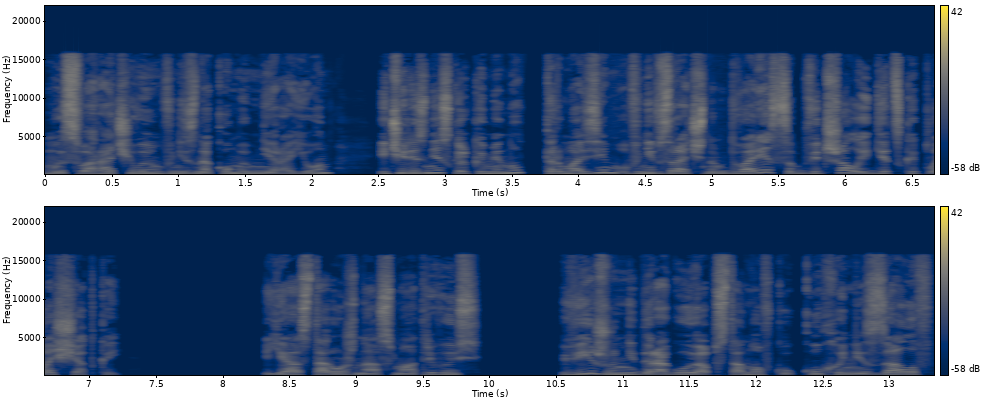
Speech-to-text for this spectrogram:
Мы сворачиваем в незнакомый мне район — и через несколько минут тормозим в невзрачном дворе с обветшалой детской площадкой. Я осторожно осматриваюсь, вижу недорогую обстановку кухонь и залов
